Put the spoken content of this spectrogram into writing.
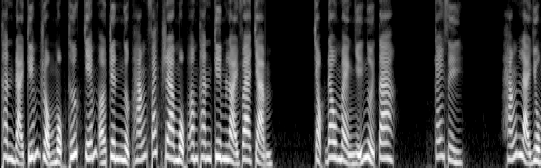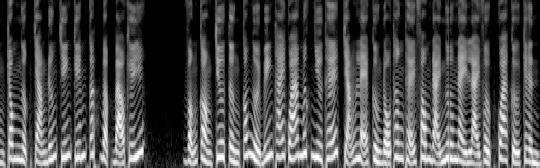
Thanh đại kiếm rộng một thước chém ở trên ngực hắn phát ra một âm thanh kim loại va chạm. Chọc đau màng nhĩ người ta. Cái gì? Hắn lại dùng trong ngực chặn đứng chiến kiếm cấp bậc bảo khí. Vẫn còn chưa từng có người biến thái quá mức như thế, chẳng lẽ cường độ thân thể Phong Đại Ngưu này lại vượt qua cự kình.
